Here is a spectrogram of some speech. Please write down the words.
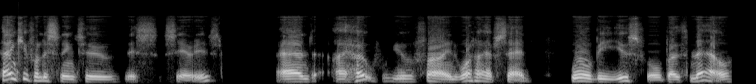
Thank you for listening to this series. And I hope you'll find what I have said will be useful both now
